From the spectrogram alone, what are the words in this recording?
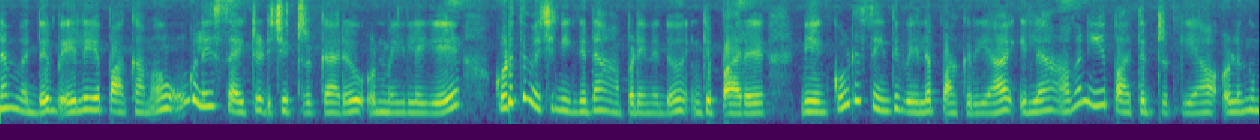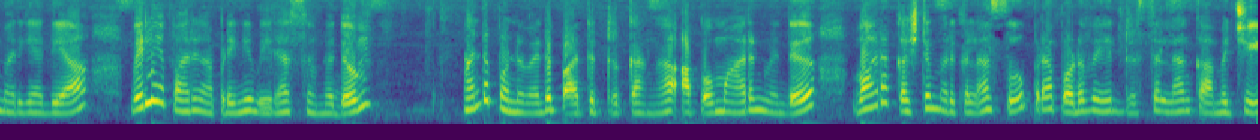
அண்ணன் வந்து வேலையை பார்க்காம உங்களே சைட் அடிச்சிட்டு இருக்காரு உண்மையிலேயே கொடுத்து வச்சு நீங்க தான் அப்படின்னதும் இங்க பாரு நீ என் கூட சேர்ந்து வேலை பாக்குறியா இல்ல அவனையே பார்த்துட்டு இருக்கியா ஒழுங்கு மரியாதையா? வெளியே பாரு அப்படின்னு வீரா சொன்னதும் அந்த பொண்ணு வந்து பார்த்துட்டு இருக்காங்க அப்போ மாறன் வந்து வர கஸ்டமருக்கெல்லாம் சூப்பரா புடவைய ட்ரெஸ் எல்லாம் காமிச்சு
